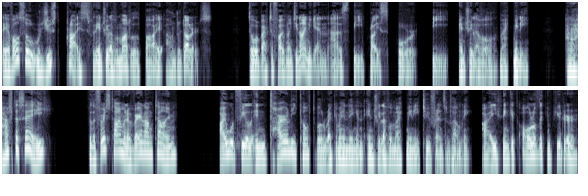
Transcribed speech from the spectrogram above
They have also reduced the price for the entry level model by $100. So we're back to 599 again as the price for the entry level Mac Mini. And I have to say, for the first time in a very long time, I would feel entirely comfortable recommending an entry level Mac Mini to friends and family. I think it's all of the computer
